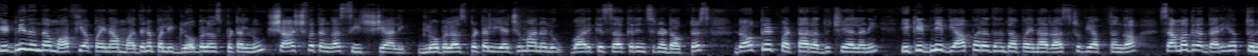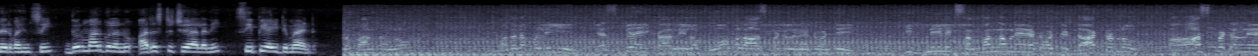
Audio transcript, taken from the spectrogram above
కిడ్నీ దందా మాఫియా పైన మదనపల్లి గ్లోబల్ హాస్పిటల్ను శాశ్వతంగా సీజ్ చేయాలి. గ్లోబల్ హాస్పిటల్ యజమానులు వారికి సహకరించిన డాక్టర్స్ డాక్టరేట్ పట్టా రద్దు చేయాలని ఈ కిడ్నీ వ్యాపార దందా పైన రాష్ట్ర వ్యాప్తంగా సమగ్ర దర్యాప్తు నిర్వహించి దుర్మార్గులను అరెస్టు చేయాలని సిపిఐ డిమాండ్. ప్రాంతంలో మదనపల్లి ఎస్బీఐ కాలనీలో గ్లోబల్ హాస్పిటల్ అనేటువంటి కిడ్నీలకు సంబంధం లేనటువంటి డాక్టర్లు ఆ హాస్పిటల్ని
